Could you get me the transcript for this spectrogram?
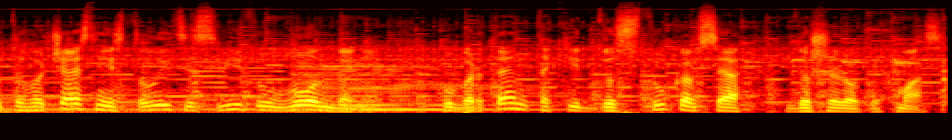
у тогочасній столиці світу Лондоні Кубертен таки достукався до широких мас.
